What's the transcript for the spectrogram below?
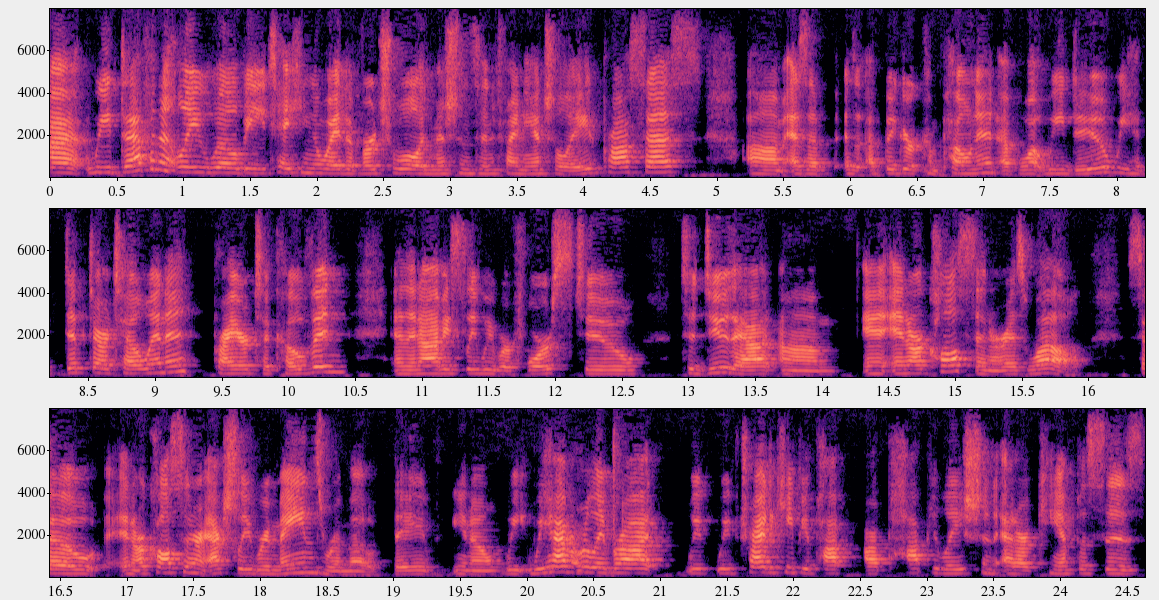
Uh, we definitely will be taking away the virtual admissions and financial aid process um, as, a, as a bigger component of what we do. We had dipped our toe in it prior to COVID, and then obviously we were forced to to do that um, in, in our call center as well. So, and our call center actually remains remote. They've, you know, we, we haven't really brought, we've, we've tried to keep pop, our population at our campuses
